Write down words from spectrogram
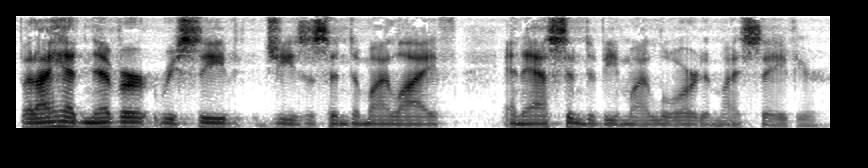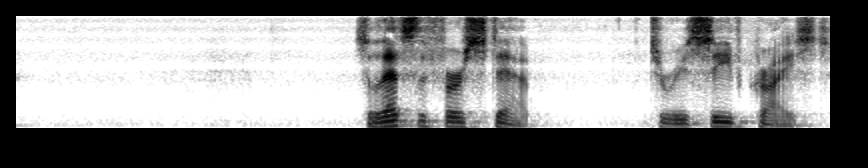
but I had never received Jesus into my life and asked him to be my Lord and my Savior. So that's the first step to receive Christ.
